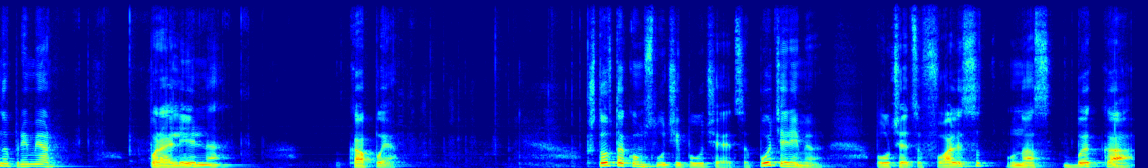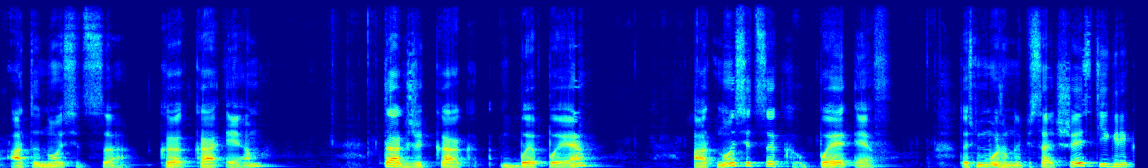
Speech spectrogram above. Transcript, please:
например, параллельно КП. Что в таком случае получается? По теореме получается Фалеса у нас БК относится к КМ, так же как БП относится к ПФ. То есть мы можем написать 6y,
